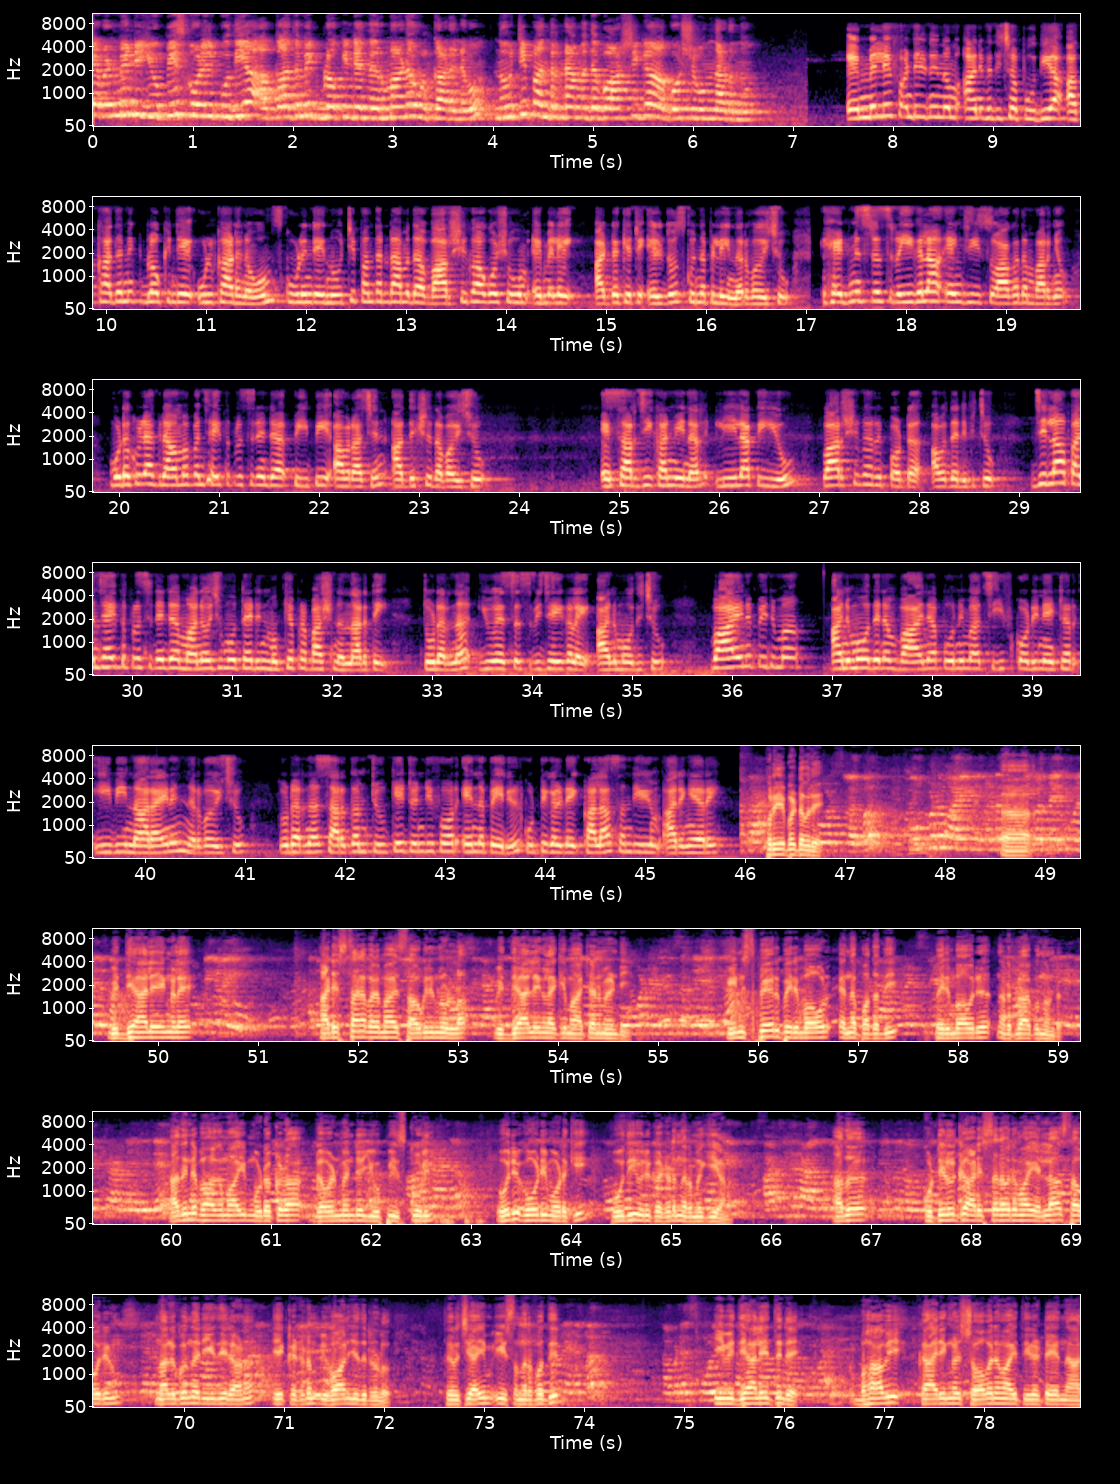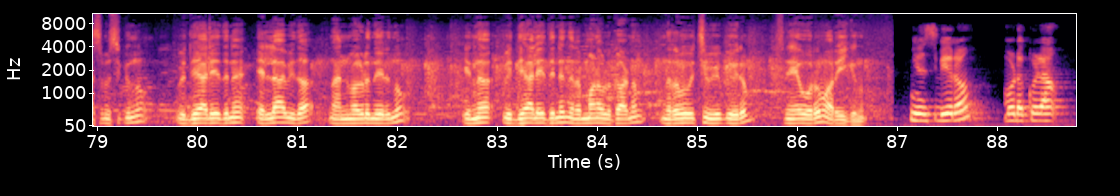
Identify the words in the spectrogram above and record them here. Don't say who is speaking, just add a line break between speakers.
Government U P സ്കൂളിൽ പുതിയ academic ബ്ലോക്കിന്റെ നിർമ്മാണ ഉദ്ഘാടനവും നൂറ്റി പന്ത്രണ്ടാമത് വാർഷിക ആഘോഷവും നടന്നു.
എം എൽ എ ഫണ്ടിൽ നിന്നും അനുവദിച്ച പുതിയ അക്കാദമിക് ബ്ലോക്കിന്റെ ഉദ്ഘാടനവും സ്കൂളിന്റെ നൂറ്റി പന്ത്രണ്ടാമത് വാർഷികാഘോഷവും M L A advocate Eldhose Kunnappilly നിർവഹിച്ചു. Head mister Sreekala N G സ്വാഗതം പറഞ്ഞു. മുടക്കുഴ ഗ്രാമപഞ്ചായത്ത് പ്രസിഡന്റ് പി പി അവറാച്ചൻ അധ്യക്ഷത വഹിച്ചു. S R G convener Leela P U വാർഷിക റിപ്പോർട്ട് അവതരിപ്പിച്ചു. ജില്ലാ പഞ്ചായത്ത് പ്രസിഡന്റ് മനോജ് മുത്തേടിൻ മുഖ്യപ്രഭാഷണം നടത്തി. തുടർന്ന് യു എസ് എസ് വിജയികളെ അനുമോദിച്ചു. വായന പെരുമ അനുമോദനം വായന Purnima chief coordinator E V Narayanan നിർവഹിച്ചു. തുടർന്ന് Sargam two K twenty four എന്ന പേരിൽ കുട്ടികളുടെ കലാസന്ധ്യയും അരങ്ങേറി.
പ്രിയപ്പെട്ടവരെ വിദ്യാലയങ്ങളെ അടിസ്ഥാനപരമായ സൗകര്യങ്ങളുള്ള വിദ്യാലയങ്ങളാക്കി മാറ്റാൻ വേണ്ടി ഇൻസ്പയർ പെരുമ്പാവൂർ എന്ന പദ്ധതി പെരുമ്പാവൂർ നടപ്പിലാക്കുന്നുണ്ട്. അതിന്റെ ഭാഗമായി മുടക്കുഴ ഗവൺമെന്റ് യു പി സ്കൂളിൽ ഒരു കോടി മുടക്കി പുതിയൊരു കെട്ടിടം നിർമ്മിക്കുകയാണ്. അത് കുട്ടികൾക്ക് അടിസ്ഥാനപരമായ എല്ലാ സൗകര്യവും നൽകുന്ന രീതിയിലാണ് ഈ കെട്ടിടം വിവാഹം ചെയ്തിട്ടുള്ളത്. തീർച്ചയായും ഈ സന്ദർഭത്തിൽ ഈ വിദ്യാലയത്തിന്റെ ഭാവി കാര്യങ്ങൾ ശോഭനമായി തീരട്ടെ എന്ന് ആശംസിക്കുന്നു. വിദ്യാലയത്തിന് എല്ലാവിധ നന്മകളും നേരുന്നു. ഇന്ന് വിദ്യാലയത്തിന്റെ നിർമ്മാണ ഉദ്ഘാടനം നിർവഹിച്ച വിവരം സ്നേഹപൂർവം അറിയിക്കുന്നു.
News bureau Mudakkuzha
